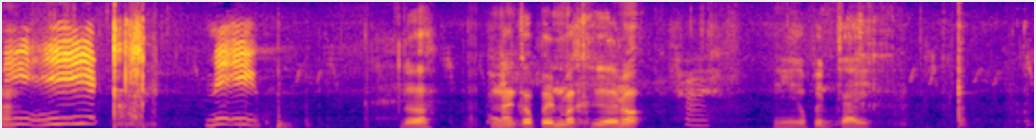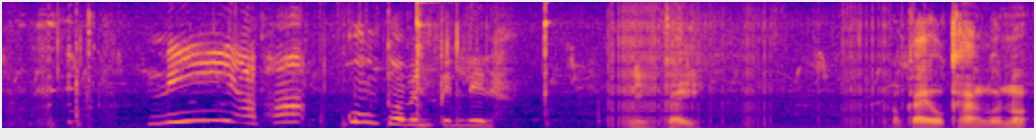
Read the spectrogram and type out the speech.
อะมีอีกมีอีก เหรออันนั่นก็เป็นมะเขือเนาะใช่นี่ก็เป็นไก่ นี่อะพ่อกุ้งตัวเป็นๆเลยนะนี่ไก่เอาไก่ออกข้างก่อนเนาะ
